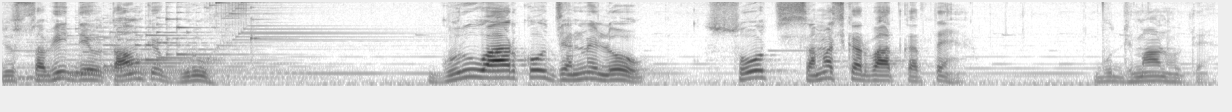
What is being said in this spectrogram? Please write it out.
जो सभी देवताओं के गुरु हैं। गुरुवार को जन्मे लोग सोच समझ कर बात करते हैं, बुद्धिमान होते हैं,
